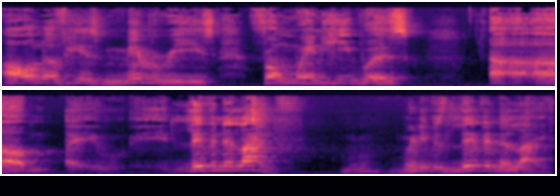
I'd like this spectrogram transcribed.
all of his memories from when he was uh, um, living the life, when he was living the life.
